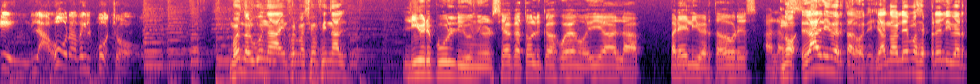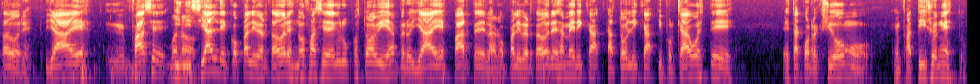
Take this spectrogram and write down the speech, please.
en la hora del pocho. Bueno, ¿alguna información final? Liverpool y Universidad Católica juegan hoy día la pre-Libertadores a las... No, la Libertadores, ya no hablemos de pre-Libertadores, ya es eh, fase Bueno. inicial de Copa Libertadores, no fase de grupos todavía, pero ya es parte de la Claro. Copa Libertadores de América, Católica, ¿y por qué hago este, esta corrección o enfatizo en esto,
